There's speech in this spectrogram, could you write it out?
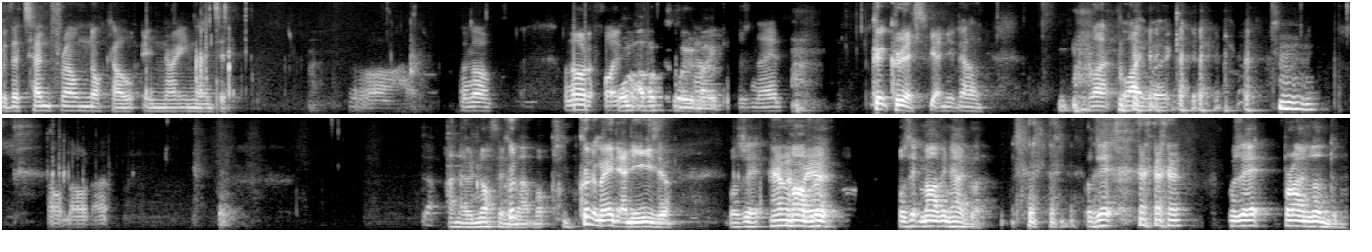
with a 10th round knockout in 1990? Oh, ah, I know. I know the fight. Won't have a clue, Can't mate. think His name. Good Chris, getting it down. Light, light work. Don't know that. I know nothing Could- about boxing. Couldn't have made it any easier. Was it Marvin? Was it Marvin Hagler? Was it? Was it Brian London?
